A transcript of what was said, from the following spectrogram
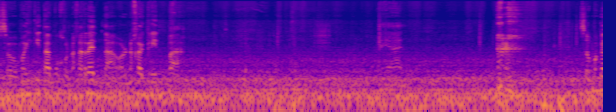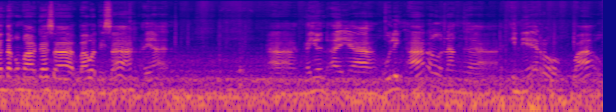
so makikita mo kung naka red na or naka green pa ayan so magandang umaga sa bawat isa ayan Ah, ngayon ay ah, huling araw ng ah, Enero. Wow.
